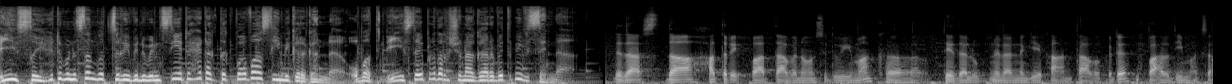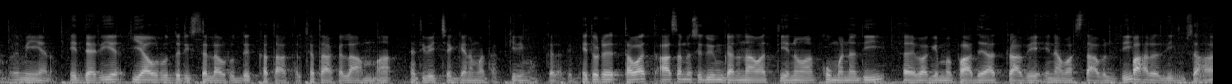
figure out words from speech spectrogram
ඩීසයි හැටවන සංවත්සරය වෙනුවෙන් සියට හැටක් දක්වා වාසීමි කරගන්න ඔබත් ඩීසයි ප්‍රදර්ශනාගාර වෙත පිවිසන්න. දෙදස් දා හතරේ වාර්තාව නෝ සිදුවීමක් තේදලු නෙලන්න ගිය කාන්තාවකට පහරදීමක් සම්බඳ මේ යන ඒ දැරිය යවරුද්ධ රිස්සල් අවරුද්ධ කතා කල් කතා කළ අම්ම නැතිවෙච්චක් ගැන මතක් කිරීමක් කලද. එතොට තවත් ආසන සිදුවීම් ගණනාවත් තියෙනවා. කුමනදී වගේම පාදයාත්‍රාවේ එන අවස්ථාවලදී පහරදීම් සහ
